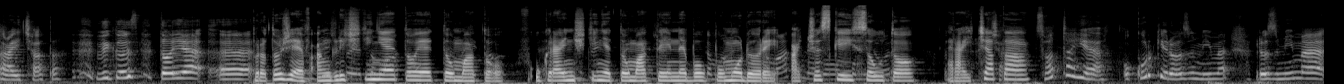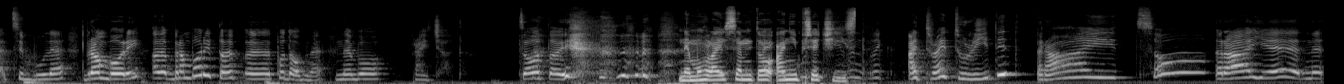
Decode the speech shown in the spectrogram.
Rajčata. Because to je... Uh, Protože v angličtině to je tomato, v ukrajinštině tomaty nebo pomodory a česky jsou to Rajčata. Co to je? Okurky rozumíme, rozumíme cibule, brambory, ale brambory to je e, podobné. Nebo rajčata. Co to je? Nemohla jsem to ani přečíst. I tried to read it. Raj, co? Raj je... Ne.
